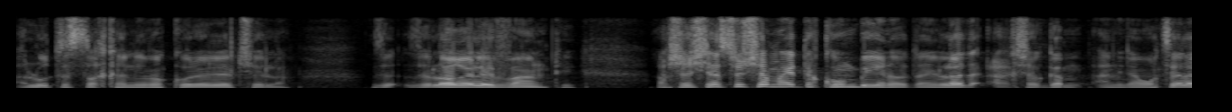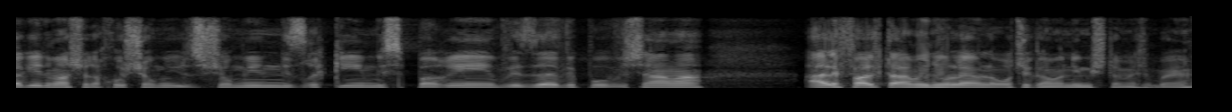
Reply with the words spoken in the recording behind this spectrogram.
מעלות השחקנים הכוללת שלה. זה, זה לא רלוונטי. עכשיו שיעשו שם את הקומבינות, אני לא יודע, עכשיו גם, אני גם רוצה להגיד משהו, אנחנו שומעים, שומעים נזרקים מספרים וזה ופה ושמה. א', אל תאמינו להם, למרות שגם אני משתמש בהם,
